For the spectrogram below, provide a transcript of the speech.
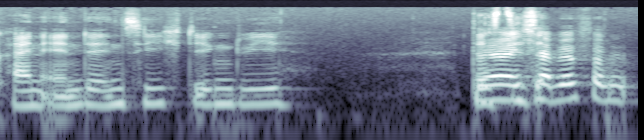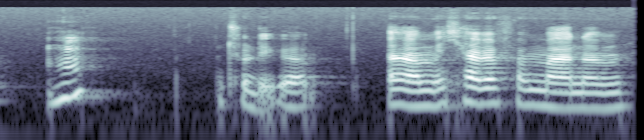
kein Ende in Sicht irgendwie. Dass ja, ich habe ja vom... Hm? Entschuldige, ähm, ich habe von meinem,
